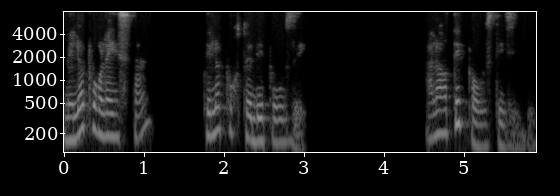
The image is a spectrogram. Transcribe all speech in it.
Mais là, pour l'instant, tu es là pour te déposer. Alors dépose tes idées.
